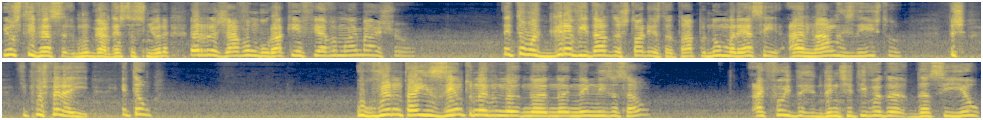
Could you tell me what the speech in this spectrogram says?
Eu, se estivesse no lugar desta senhora, arranjava um buraco e enfiava-me lá embaixo. Então a gravidade das histórias da TAP não merece a análise disto. Mas, e depois, espera aí. Então, o governo está isento na, na, na, na? Aí foi da, iniciativa da, da CEO.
